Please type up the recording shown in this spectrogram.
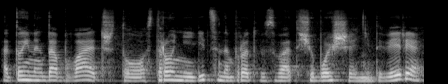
А то иногда бывает, что сторонние лица, наоборот, вызывают еще большее недоверие,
